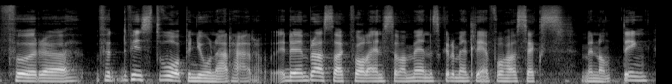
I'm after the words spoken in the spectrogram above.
för, eh, för det finns två opinioner här. Är det en bra sak för alla ensamma män? Ska de äntligen få ha sex med någonting?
